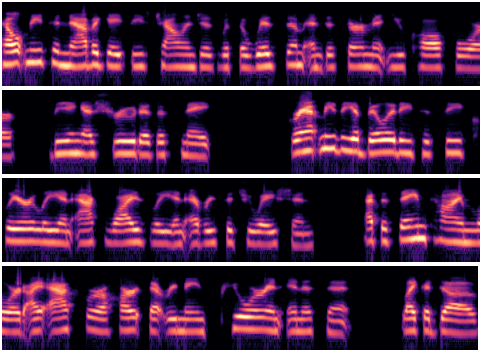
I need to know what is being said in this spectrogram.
Help me to navigate these challenges with the wisdom and discernment you call for, being as shrewd as a snake. Grant me the ability to see clearly and act wisely in every situation. At the same time, Lord, I ask for a heart that remains pure and innocent, like a dove.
